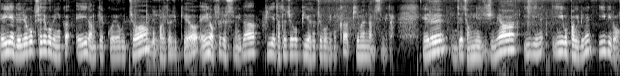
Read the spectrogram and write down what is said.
a의 4제곱 세제곱이니까 a 남겠고요. 그쵸? 네. 곱하기 써줄게요. a는 없어졌습니다. b의 5제곱 b의 6제곱이니까 b만 남습니다. 얘를 이제 정리해 주시면 2b는 2 곱하기 b는 2b로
